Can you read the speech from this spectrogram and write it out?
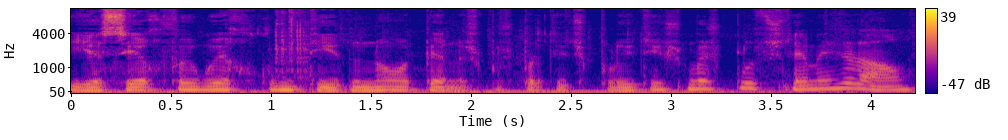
E esse erro foi um erro cometido não apenas pelos partidos políticos, mas pelo sistema em geral,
